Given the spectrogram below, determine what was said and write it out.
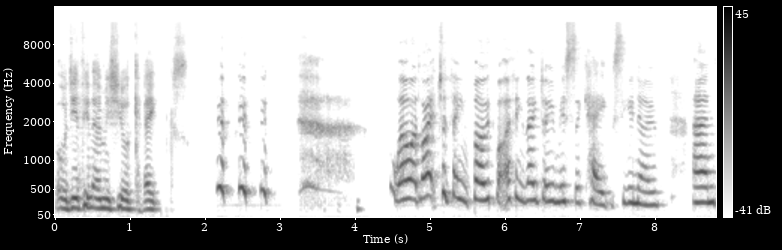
or do you think they miss your cakes? well, I'd like to think both, but I think they do miss the cakes, you know. And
